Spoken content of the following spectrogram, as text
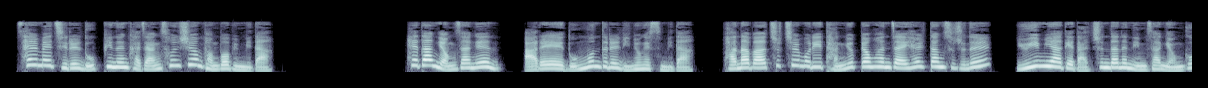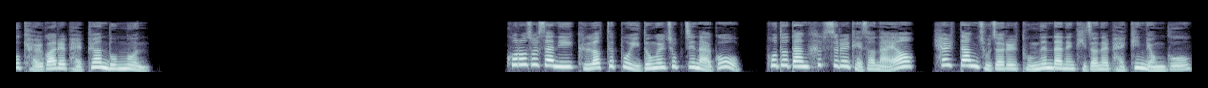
삶의 질을 높이는 가장 손쉬운 방법입니다. 해당 영상은 아래의 논문들을 인용했습니다. 바나바 추출물이 당뇨병 환자의 혈당 수준을 유의미하게 낮춘다는 임상 연구 결과를 발표한 논문. 코로솔산이 글러트포 이동을 촉진하고 포도당 흡수를 개선하여 혈당 조절을 돕는다는 기전을 밝힌 연구.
